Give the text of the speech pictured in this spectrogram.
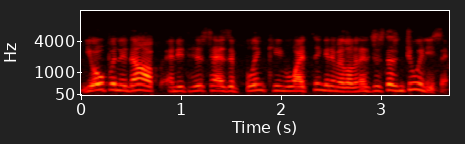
You open it up and it just has a blinking white thing in the middle and it just doesn't do anything.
